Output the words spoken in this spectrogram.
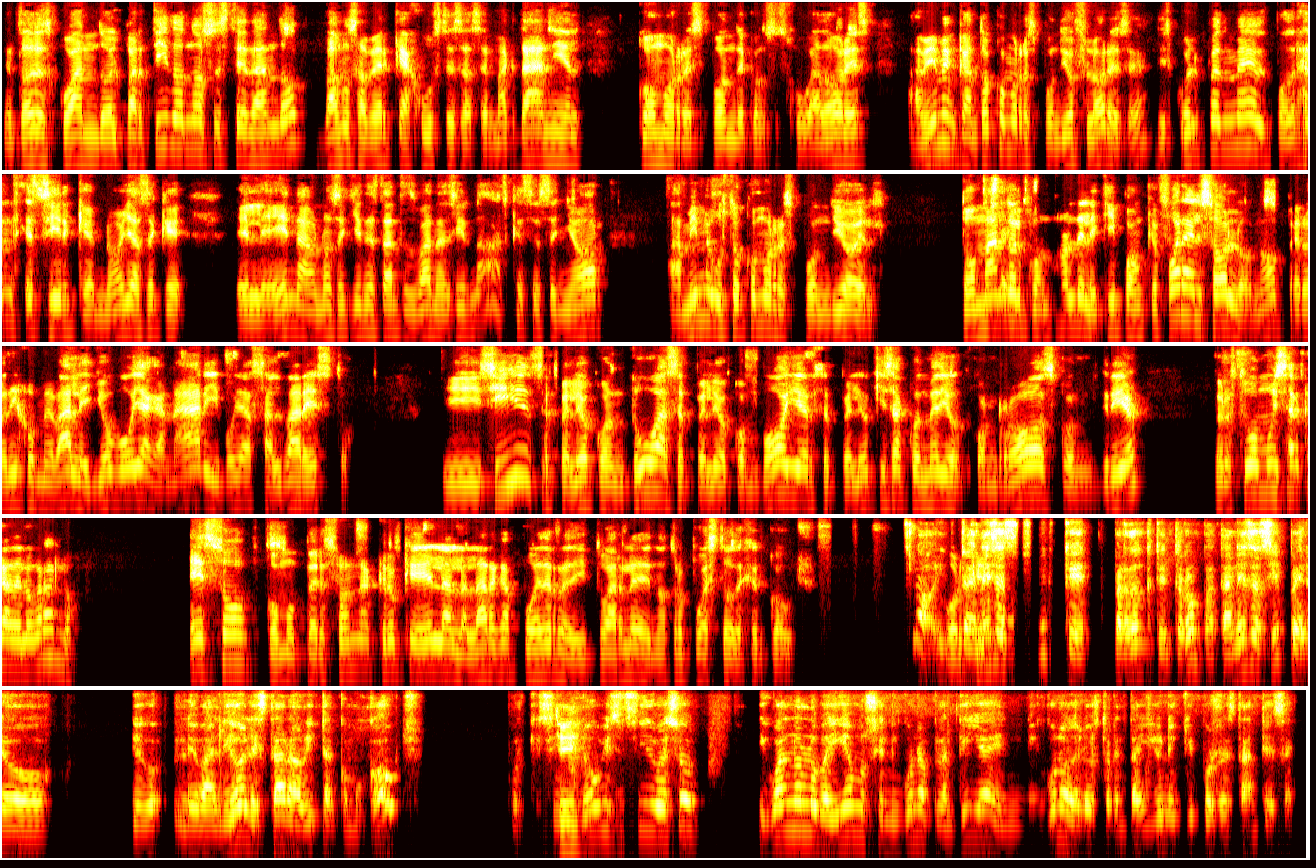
Entonces, cuando el partido no se esté dando, vamos a ver qué ajustes hace McDaniel, cómo responde con sus jugadores. A mí me encantó cómo respondió Flores, ¿eh? Discúlpenme, podrán decir que no, ya sé que Elena o no sé quiénes tantos van a decir, no, es que ese señor, a mí me gustó cómo respondió él, tomando el control del equipo, aunque fuera él solo, ¿no? Pero dijo, me vale, yo voy a ganar y voy a salvar esto. Y sí, se peleó con Tua, se peleó con Boyer, se peleó quizá con medio, con Ross, con Greer, pero estuvo muy cerca de lograrlo eso como persona creo que él a la larga puede redituarle en otro puesto de head coach. No, y tan es así que, perdón que te interrumpa, tan es así, pero digo, le valió el estar ahorita como coach. Porque si no hubiese sido eso, igual no lo veíamos en ninguna plantilla, en ninguno de los 31 equipos restantes. ¿eh?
